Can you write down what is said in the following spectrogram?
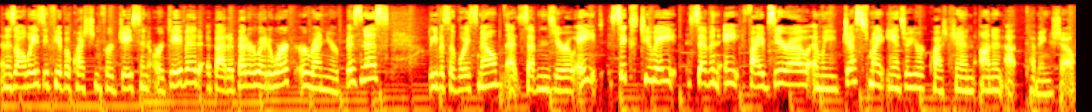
And as always, if you have a question for Jason or David about a better way to work or run your business, leave us a voicemail at 708 628 7850, and we just might answer your question on an upcoming show.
